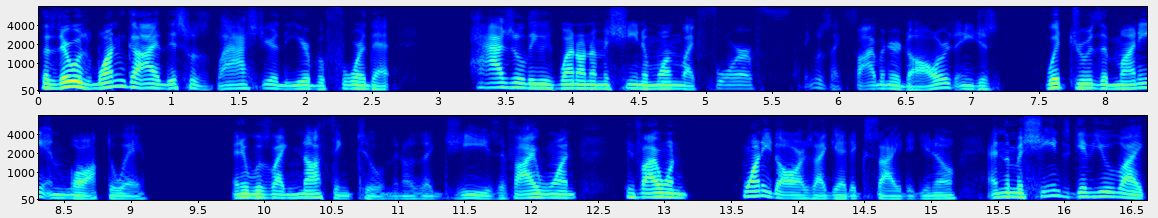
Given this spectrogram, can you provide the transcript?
because there was one guy. This was last year, the year before that casually went on a machine and won like four. I think it was like five hundred dollars, and he just withdrew the money and walked away and it was like nothing to him. And I was like, geez, if I won, if I won twenty dollars, I get excited, you know. And the machines give you like,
